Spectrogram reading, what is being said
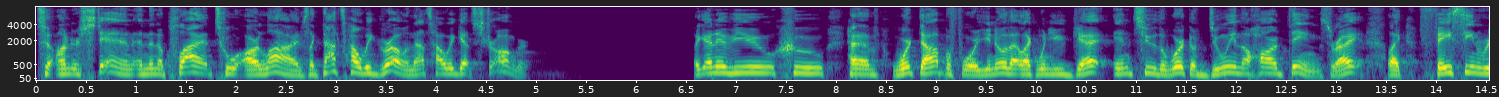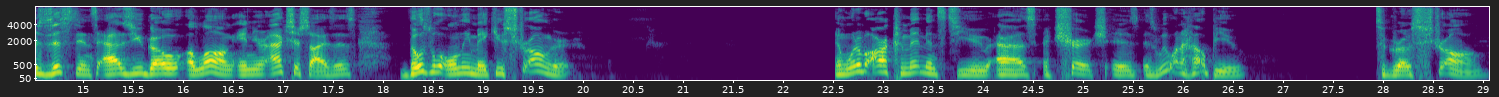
to understand and then apply it to our lives like that's how we grow and that's how we get stronger like any of you who have worked out before, you know that like when you get into the work of doing the hard things, right? Like facing resistance as you go along in your exercises, those will only make you stronger. And one of our commitments to you as a church is, is we want to help you to grow strong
